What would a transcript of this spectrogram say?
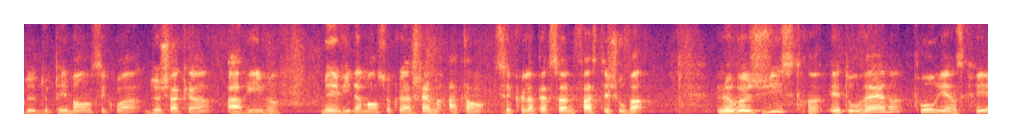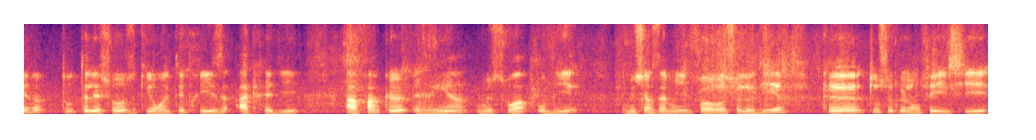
de, paiement, c'est quoi? De chacun arrive. Mais évidemment, ce que Hachem attend, c'est que la personne fasse teshuva. Le registre est ouvert pour y inscrire toutes les choses qui ont été prises à crédit afin que rien ne soit oublié. mes chers amis, il faut se le dire, que tout ce que l'on fait ici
